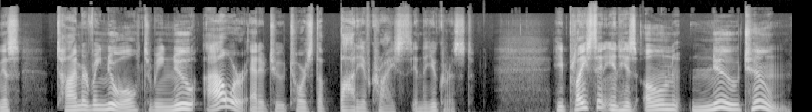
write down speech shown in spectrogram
this time of renewal to renew our attitude towards the body of Christ in the Eucharist. He placed it in his own new tomb.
